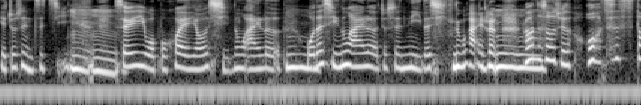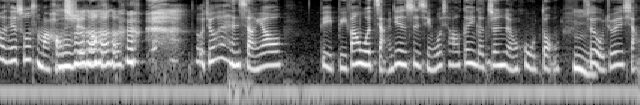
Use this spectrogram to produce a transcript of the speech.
也就是你自己，嗯嗯，所以我不会有喜怒哀乐，嗯，我的喜怒哀乐就是你的喜怒哀乐，嗯，然后那时候觉得，哇，这是到底在说什么？好玄哦，我就会很想要，比比方我讲一件事情，我想要跟一个真人互动，嗯，所以我就会想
